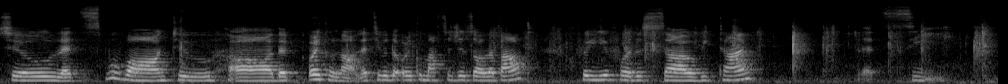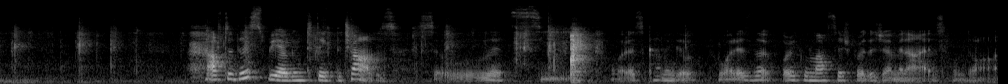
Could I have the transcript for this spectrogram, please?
so let's move on to uh, the oracle now let's see what the oracle message is all about for you for this uh, week time let's see after this we are going to take the charms so let's see what is coming up? What is the oracle message for the Geminis? Hold on.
